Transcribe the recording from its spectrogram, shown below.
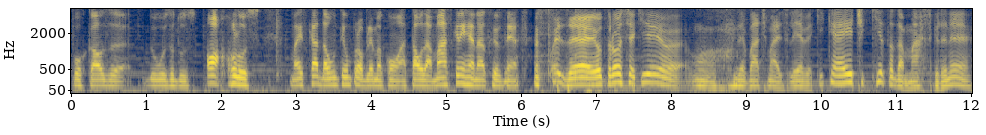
por causa do uso dos óculos. Mas cada um tem um problema com a tal da máscara, hein, Renato Rios Neto? Pois é, eu trouxe aqui uh, um debate mais leve aqui, que é a etiqueta da máscara, né?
